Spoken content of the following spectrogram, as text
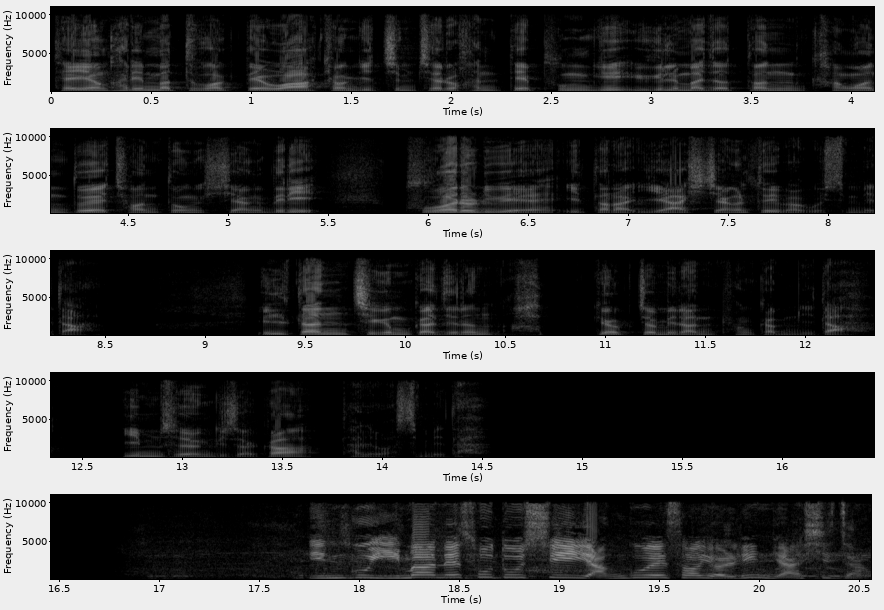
대형 할인마트 확대와 경기 침체로 한때 분기 위기를 맞았던 강원도의 전통 시장들이 부활을 위해 잇따라 야시장을 도입하고 있습니다. 일단 지금까지는 합격점이란 평가입니다. 임소영 기자가 다녀왔습니다. 인구 2만의 소도시 양구에서 열린 야시장.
